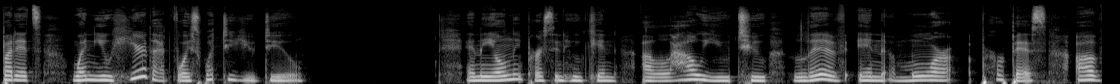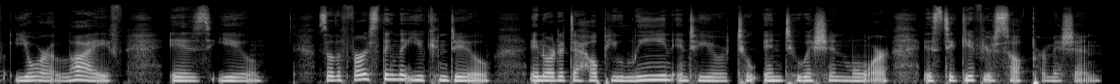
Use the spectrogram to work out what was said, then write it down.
but it's when you hear that voice, what do you do? And the only person who can allow you to live in more purpose of your life is you. So, the first thing that you can do in order to help you lean into your to intuition more is to give yourself permission.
